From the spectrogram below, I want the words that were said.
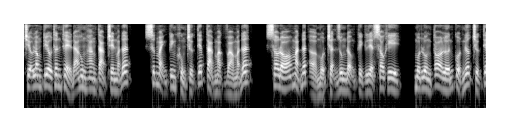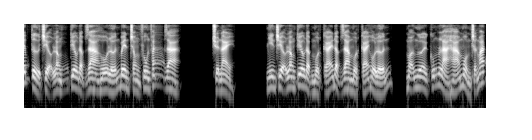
triệu long tiêu thân thể đã hung hăng tạp trên mặt đất, sức mạnh kinh khủng trực tiếp tạp mặc vào mặt đất, sau đó mặt đất ở một trận rung động kịch liệt sau khi, một luồng to lớn cột nước trực tiếp từ triệu long tiêu đập ra hô lớn bên trong phun phát ra. Chuyện này, nhìn triệu long tiêu đập một cái đập ra một cái hồ lớn, mọi người cũng là há mồm trận mắt,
